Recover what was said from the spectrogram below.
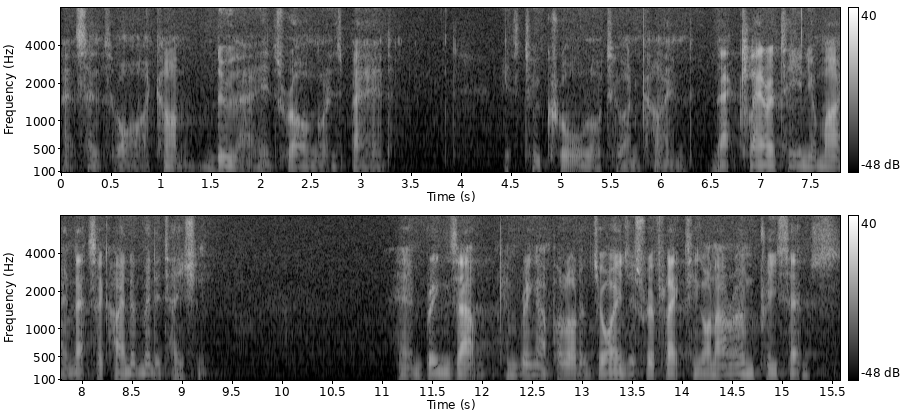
that sense of, oh, I can't do that, it's wrong or it's bad, it's too cruel or too unkind. That clarity in your mind, that's a kind of meditation. And brings up, can bring up a lot of joy just reflecting on our own precepts,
